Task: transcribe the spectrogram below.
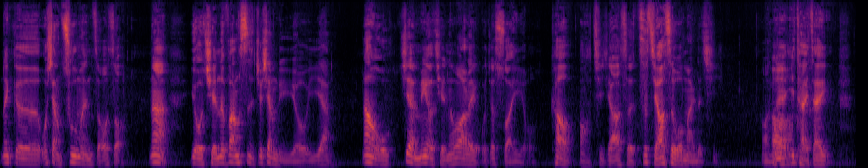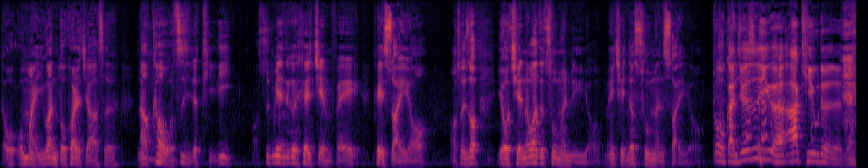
那个我想出门走走，那有钱的方式就像旅游一样。那我既然没有钱的话呢，我就甩油，靠哦骑脚踏车。这脚踏车我买得起哦，那一台才我我买一万多块的脚踏车，然后靠我自己的体力，顺便这个可以减肥，可以甩油。所以说，有钱的话就出门旅游，没钱就出门甩油。我感觉是一个阿 Q 的人 呢，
